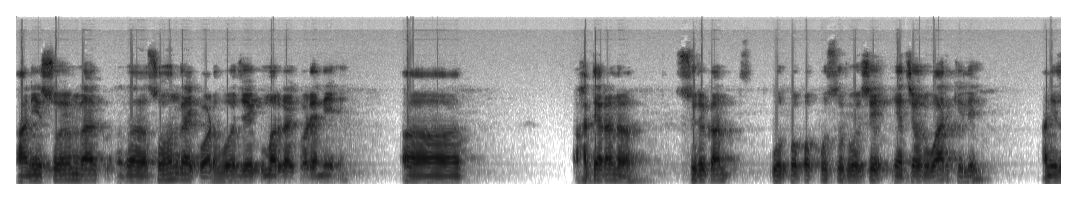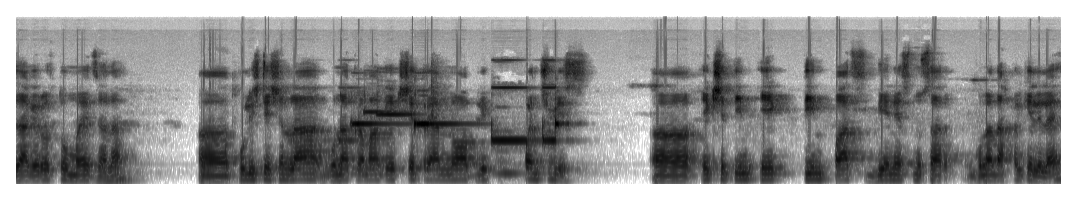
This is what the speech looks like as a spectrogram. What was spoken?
आणि सोहम गाय सोहन गायकवाड व जयकुमार गायकवाड यांनी हत्यारानं सूर्यकांत उर्फ पप्पू सुरवशे याच्यावर वार केले आणि जागेवर तो मयत झाला. पोलीस स्टेशनला गुन्हा क्रमांक एकशे त्र्याण्णव ऑब्लिक पंचवीस एकशे तीन एक तीन पाच बी एन एसनुसार गुन्हा दाखल केलेला आहे.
